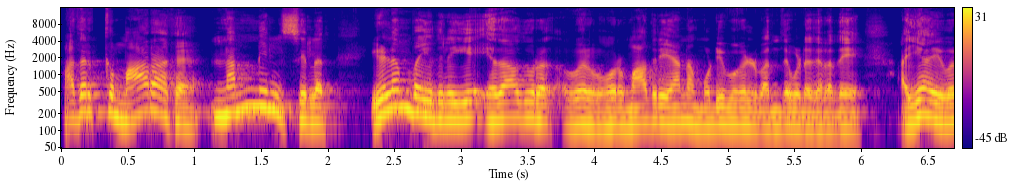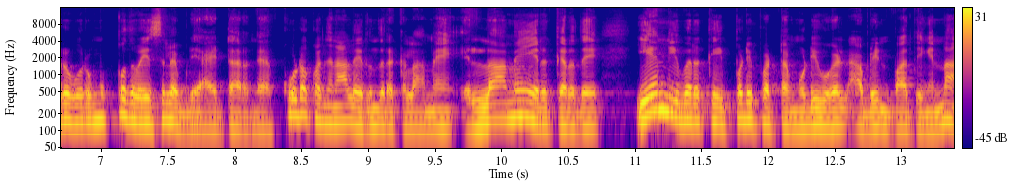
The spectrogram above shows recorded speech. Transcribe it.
அதற்கு மாறாக நம்மில் சிலர் இளம் வயதிலேயே ஏதாவது ஒரு ஒரு- ஒரு மாதிரியான முடிவுகள் வந்து விடுகிறதே. ஐயா இவர் ஒரு முப்பது வயசில் இப்படி ஆயிட்டாருங்க. கூட கொஞ்ச நாள் இருந்திருக்கலாமே. எல்லாமே இருக்கிறதே. ஏன் இவருக்கு இப்படிப்பட்ட முடிவுகள் அப்படின்னு பார்த்தீங்கன்னா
